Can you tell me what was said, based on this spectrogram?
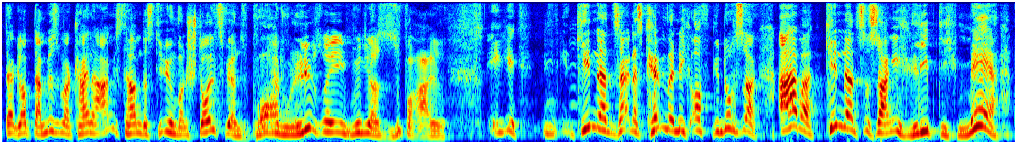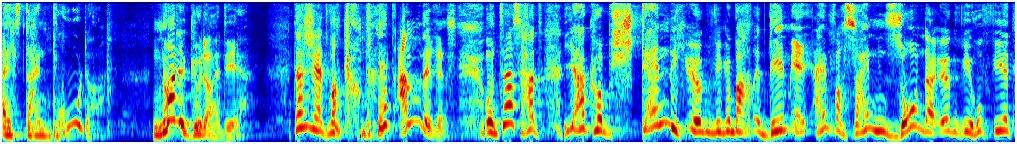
da glaubt, da müssen wir keine Angst haben, dass die irgendwann stolz werden. Boah, du liebst mich, ich bin ja super. Also, Kindern sagen, das können wir nicht oft genug sagen. Aber Kindern zu sagen, ich liebe dich mehr als dein Bruder, not a good idea. Das ist etwas komplett anderes. Und das hat Jakob ständig irgendwie gemacht, indem er einfach seinen Sohn da irgendwie hofiert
